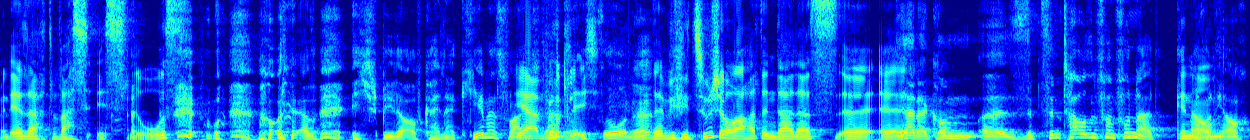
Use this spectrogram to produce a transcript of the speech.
Und er sagt, was ist los? Also, ich spiele da auf keiner Ja, Kirmesveranstaltung. wirklich. So, ne? Wie viele Zuschauer hat denn da das? Äh, äh, Ja, da kommen äh, 17.500. Genau. Und Ronny auch,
